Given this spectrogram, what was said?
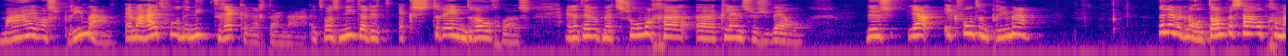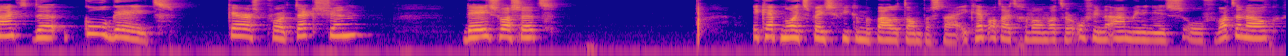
Maar hij was prima. En mijn huid voelde niet trekkerig daarna. Het was niet dat het extreem droog was. En dat heb ik met sommige uh, cleansers wel. Dus ja, ik vond hem prima. Dan heb ik nog een tandpasta opgemaakt. De Colgate Cares Protection. Deze was het. Ik heb nooit specifiek een bepaalde tandpasta. Ik heb altijd gewoon wat er of in de aanbieding is of wat dan ook.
